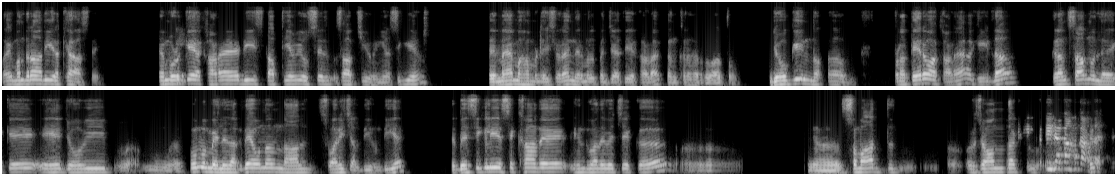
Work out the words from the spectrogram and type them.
ਭਾਈ ਮੰਦਰਾਂ ਦੀ ਰੱਖਿਆ ਵਾਸਤੇ। ਤੇ ਮੁੜ. ਕੇ ਅਖਾੜਾ ਦੀ ਸਥਾਪਤੀਆਂ ਵੀ ਉਸੇ ਹਿਸਾਬ 'ਚ ਹੀ ਹੋਈਆਂ ਸੀਗੀਆਂ। ਤੇ ਮੈਂ ਮਹਾਮੰਡਲੇਸ਼ਵਰ ਹਾਂ ਨਿਰਮਲ ਪੰਚਾਇਤੀ ਅਖਾੜਾ ਕੰਖਲ ਹਰਦੁਆਰ ਤੋਂ। ਜੋ ਕਿ ਆਪਣਾ 13ਵਾਂ ਅਖਾੜਾ ਹੈ ਅਖੀਰਲਾ ਗ੍ਰੰਥ ਸਾਹਿਬ ਨੂੰ ਲੈ ਕੇ ਇਹ ਜੋ ਵੀ ਕੁੰਭ ਮੇਲੇ ਲੱਗਦੇ ਆ ਉਹਨਾਂ ਨਾਲ ਸਵਾਰੀ ਚੱਲਦੀ ਹੁੰਦੀ ਹੈ। ਤੇ ਬੇਸਿਕਲੀ ਇਹ ਸਿੱਖਾਂ ਦੇ ਹਿੰਦੂਆਂ ਦੇ ਵਿੱਚ ਇੱਕ ਸਮਾਦ ਦਾ ਕੜੀ ਦਾ ਕੰਮ ਕਰਦਾ ਹੈ।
